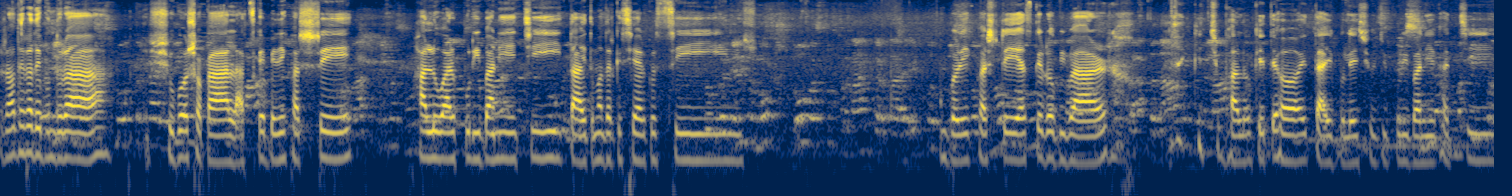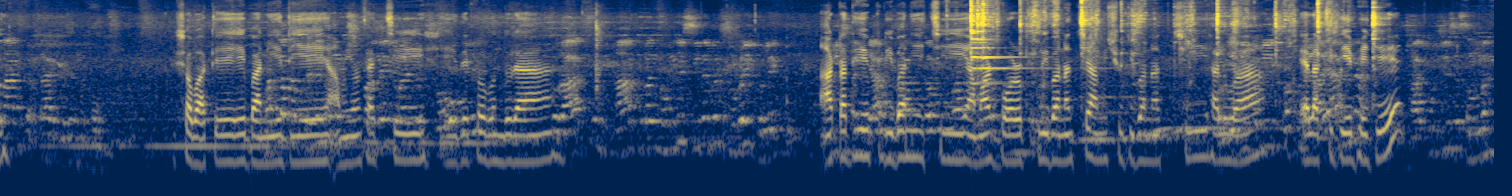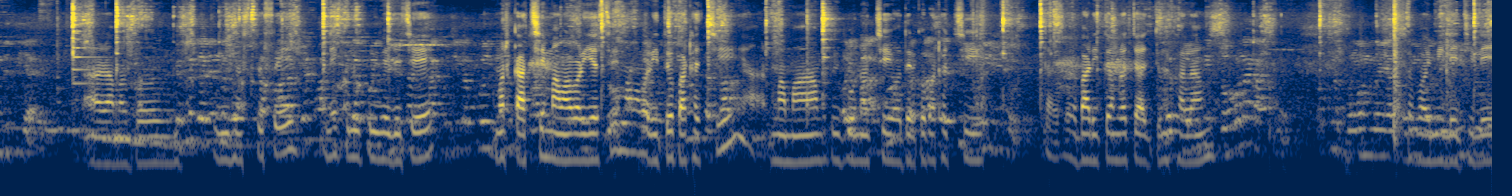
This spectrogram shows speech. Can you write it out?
রাধে রাধে বন্ধুরা, শুভ সকাল। আজকে ব্রেকফাস্টে হালুয়ার পুরি বানিয়েছি, তাই তোমাদেরকে শেয়ার করছি। ব্রেকফাস্টে আজকে রবিবার, কিছু ভালো খেতে হয়, তাই বলে সুজি পুরি বানিয়ে খাচ্ছি। সবাকে বানিয়ে দিয়ে আমিও খাচ্ছি। এই দেখো বন্ধুরা। আটা দিয়ে পুরি বানিয়েছি, আমার বড় পুরি বানাচ্ছে, আমি সুজি বানাচ্ছি, হালুয়া, এলাচি দিয়ে ভেজে। আর আমার বর পুরি ভাজতেছে, অনেকগুলো পুরি ভেজেছে। আমার কাছে মামা বাড়ি আছে, মামা বাড়িতেও পাঠাচ্ছি। আর মামা দুই বোন আছে, ওদেরকেও পাঠাচ্ছি। তারপর বাড়িতে আমরা চারজন খালাম। সবাই মিলে ঝিলে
